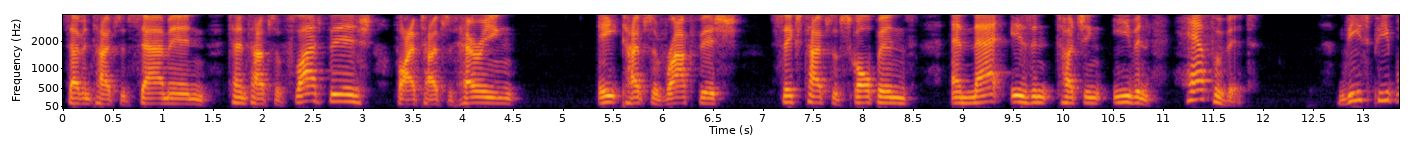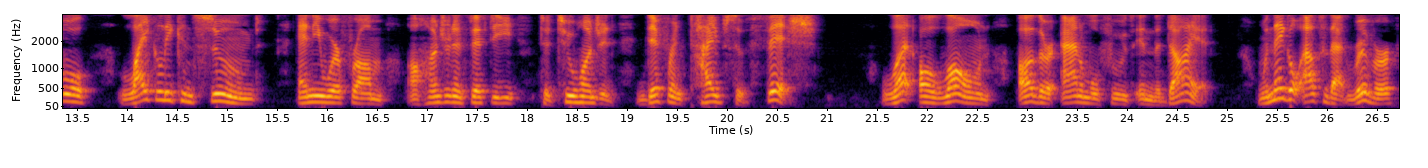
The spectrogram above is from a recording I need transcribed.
7 types of salmon, 10 types of flatfish, 5 types of herring, 8 types of rockfish, 6 types of sculpins, and that isn't touching even half of it. These people likely consumed anywhere from 150 to 200 different types of fish, let alone other animal foods in the diet. When they go out to that river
